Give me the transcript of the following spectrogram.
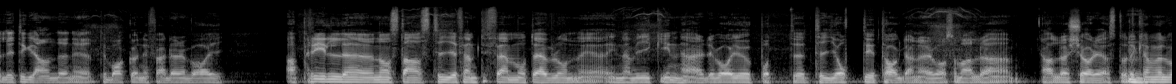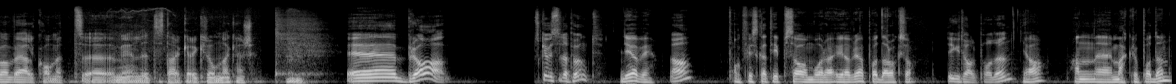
lite grann. Den är tillbaka ungefär där den var i april eh, någonstans 10,55 mot euron eh, innan vi gick in här. Det var ju uppåt eh, 10,80 ett tag där när det var som allra, allra körigast. Och det kan väl vara välkommet eh, med en lite starkare krona kanske. Eh, bra, ska vi sätta punkt? Det gör vi. Ja, Och vi ska tipsa om våra övriga poddar också. Digitalpodden. Ja, han, eh, Makropodden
